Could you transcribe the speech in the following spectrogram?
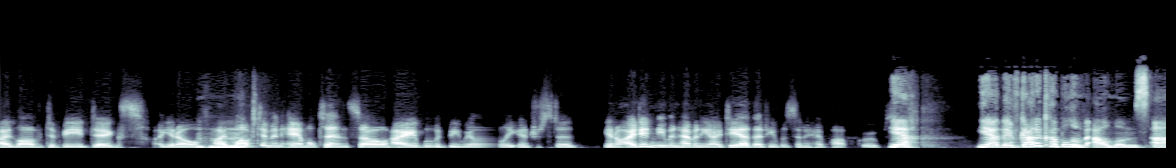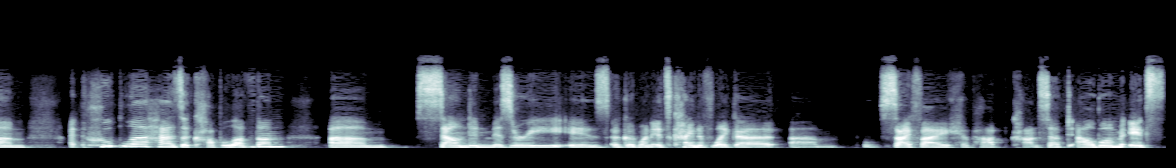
I love Daveed Diggs. You know, mm-hmm. I loved him in Hamilton, so I would be really interested. You know, I didn't even have any idea that he was in a hip hop group. So. Yeah, yeah, they've got a couple of albums. Um, Hoopla has a couple of them. Um, Sound and Misery is a good one. It's kind of like a um, sci-fi hip hop concept album. It's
